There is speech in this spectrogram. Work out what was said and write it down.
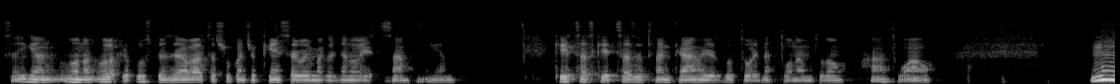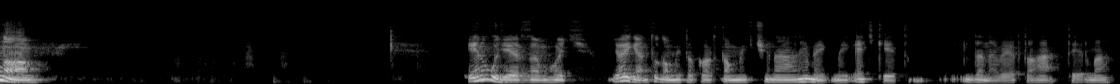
Szóval igen, van, valaki a plusz pénzre elváltat, sokan csak kényszerű, hogy meg legyen a létszám. Igen. 200-250k, hogy ez bruttó vagy nettó, nem tudom. Hát wow. Na. Én úgy érzem, hogy ja igen, tudom, mit akartam még csinálni, még, még egy-két denevért a háttérben.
